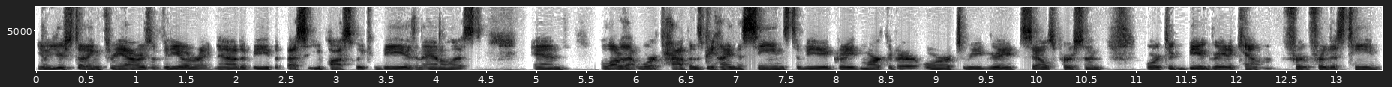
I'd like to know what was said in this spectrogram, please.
You know you're studying three hours of video right now to be the best that you possibly can be as an analyst. And a lot of that work happens behind the scenes to be a great marketer or to be a great salesperson or to be a great accountant for, for this team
